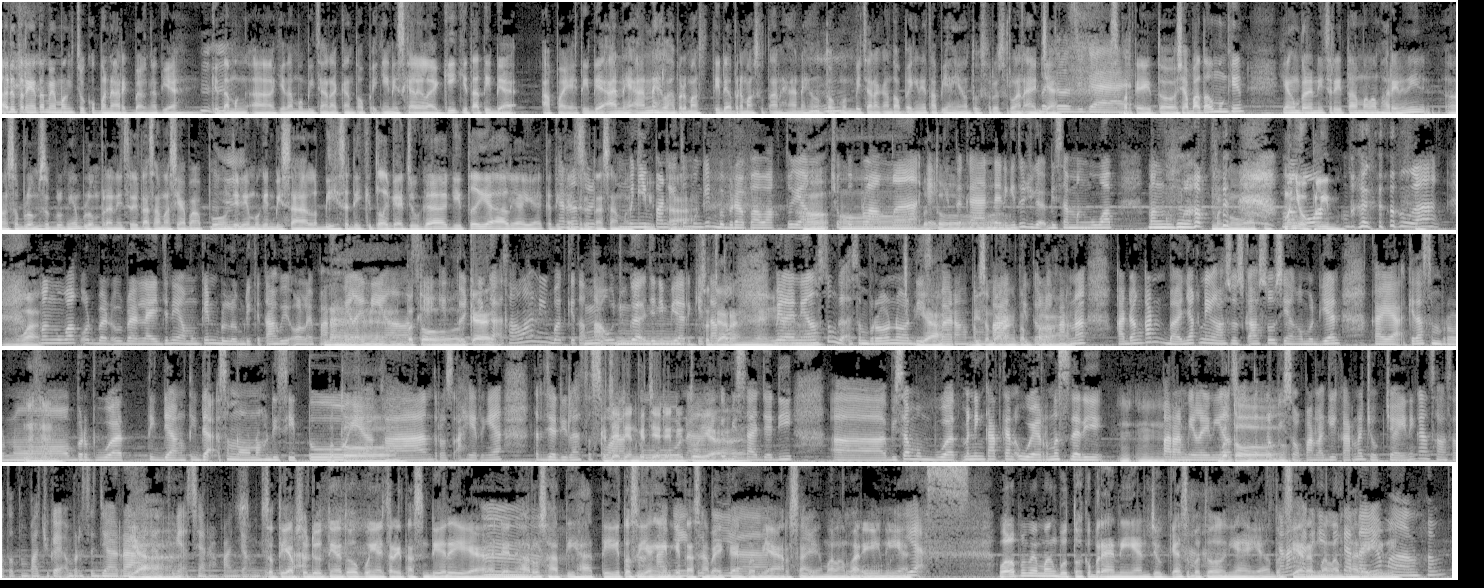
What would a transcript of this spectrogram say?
Aduh ternyata memang cukup menarik banget ya. Kita meng- eh, kita membicarakan topik ini sekali lagi kita tidak apa ya tidak aneh-aneh lah bermaksud tidak bermaksud aneh-aneh untuk membicarakan topik ini tapi hanya untuk seru-seruan aja. Betul juga. Seperti itu. Siapa tahu mungkin yang berani cerita malam hari ini eh, sebelum-sebelumnya belum berani cerita sama siapa pun, jadi mungkin bisa lebih sedikit lega juga gitu ya Alia ya ketika Karena cerita sama menyimpan kita. itu mungkin beberapa waktu yang Oh, cukup oh, lama kayak betul. gitu kan dan itu juga bisa menguap menguap menguap, menyuplim, menguap menguap. menguak urban-urban legend yang mungkin belum diketahui oleh para Nah, milenial betul. gitu. Jadi Kayak- nggak salah nih buat kita tahu juga. Mm-mm, Jadi biar kita tuh ya. milenials tuh nggak sembrono di Ya, sembarang di tempat sembarang gitu loh. tempat. Karena kadang kan banyak nih kasus-kasus yang kemudian kayak kita sembrono Mhm. berbuat tidak tidak senonoh di situ Betul. ya kan. Terus akhirnya terjadilah sesuatu. Kejadian-kejadian nah, itu ya. itu bisa jadi uh, bisa membuat meningkatkan awareness dari Mm-mm. para milenials Betul. untuk lebih sopan lagi karena Jogja ini kan salah satu tempat juga yang bersejarah Ya. dan punya sejarah panjang juga. Setiap sudutnya itu punya cerita sendiri ya dan harus hati-hati. Itu sih yang ingin Hmm. Makanya kita sampaikan dia, pemirsa ya malam hari ini ya. Yes. Walaupun memang butuh keberanian juga sebetulnya ya untuk Karena siaran malam hari ini. malam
